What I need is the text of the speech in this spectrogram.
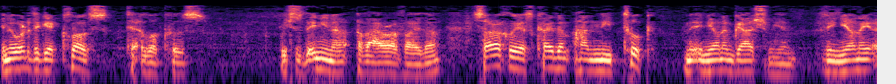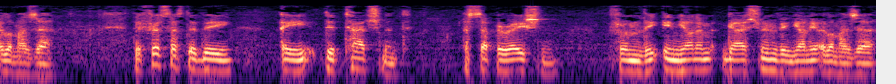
in order to get close to Elokus, which is the Indian of our Avaida. Sarach has kaidem hanituk me'inyonim gashmiyim elam hazeh. There first has to be a detachment, a separation from the inyonim gashmim v'inyonim elam hazeh,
